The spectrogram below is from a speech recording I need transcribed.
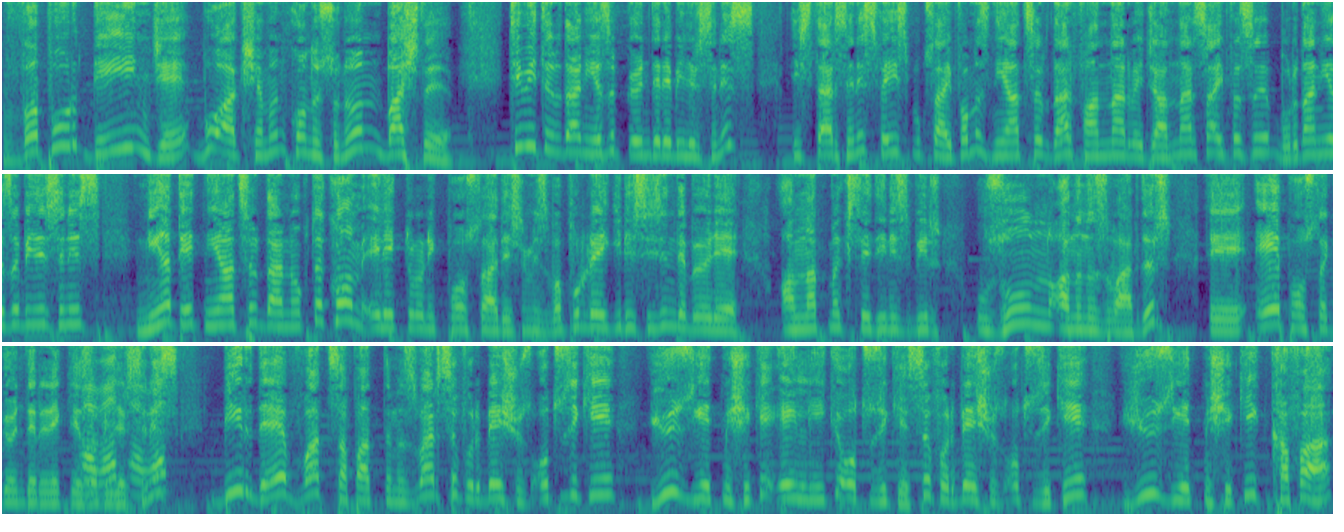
Vapur deyince bu akşamın konusunun başlığı. Twitter'dan yazıp gönderebilirsiniz. İsterseniz Facebook sayfamız Nihat Sırdar fanlar ve canlar sayfası. Buradan yazabilirsiniz. nihatetnihatsırdar.com elektronik posta adresimiz. Vapurla ilgili sizin de böyle anlatmak istediğiniz bir uzun anınız vardır. Ee, E-posta göndererek yazabilirsiniz. Bir de WhatsApp hattımız var 0532 172 52 32 0532 172 kafa.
